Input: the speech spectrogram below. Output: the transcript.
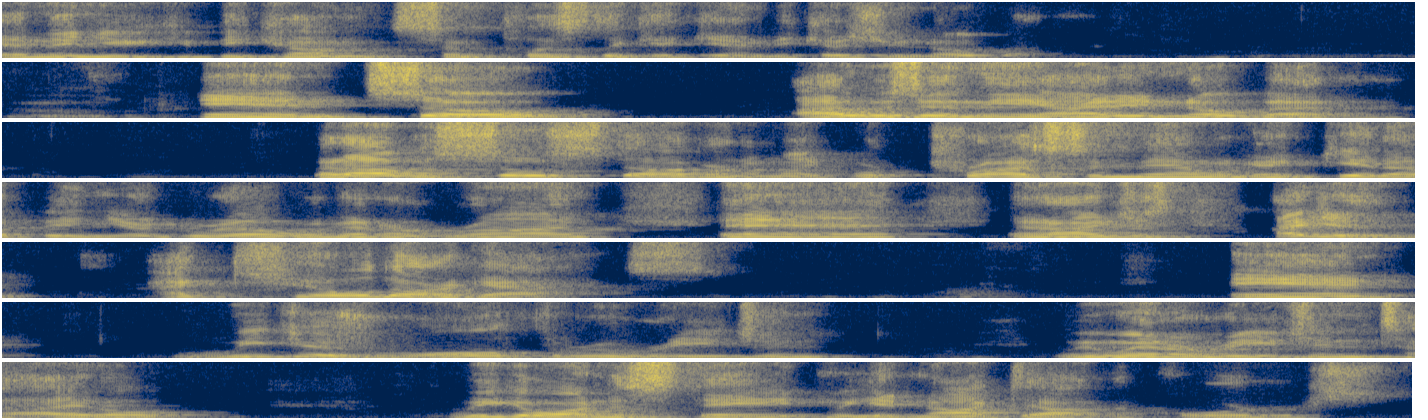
And then you become simplistic again because you know better. And so I was in the I didn't know better. But I was so stubborn. I'm like, we're pressing, man. We're gonna get up in your grill. We're gonna run. And, I just, I just, I killed our guys. And we just rolled through region. We win a region title. We go on to state. We get knocked out in the quarters.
